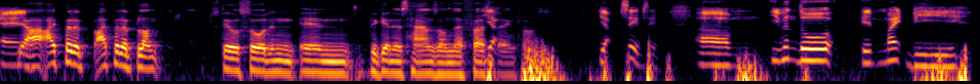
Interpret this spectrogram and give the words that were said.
And Yeah, I put a I put a blunt steel sword in in beginners' hands on their first Yeah. day in class. Yeah, same, same. Um, even though it might be,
